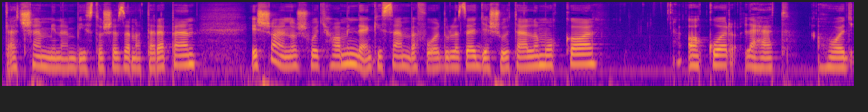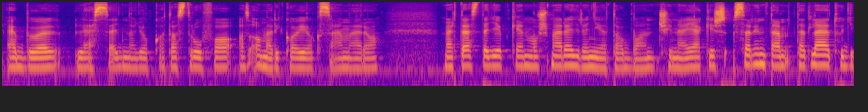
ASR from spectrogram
tehát semmi nem biztos ezen a terepen, és sajnos, hogyha mindenki szembefordul az Egyesült Államokkal, akkor lehet, hogy ebből lesz egy nagyobb katasztrófa az amerikaiak számára. Mert ezt egyébként most már egyre nyíltabban csinálják, és szerintem, tehát lehet, hogy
